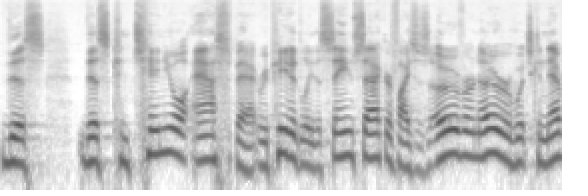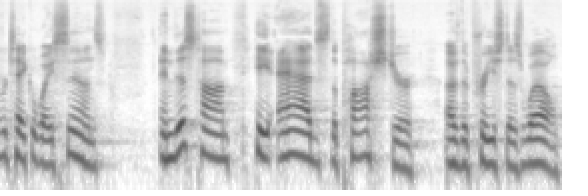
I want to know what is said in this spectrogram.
this, this continual aspect, repeatedly, the same sacrifices over and over, which can never take away sins. And this time, he adds the posture of the priest as well.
